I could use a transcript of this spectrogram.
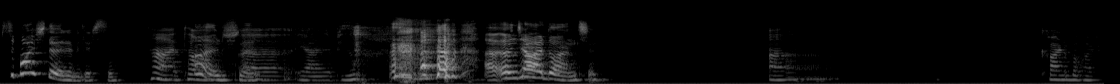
sipariş de verebilirsin. Ha tamam. Öyle. Ee, yani pizza. Önce Erdoğan için. Aa, karnabahar.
